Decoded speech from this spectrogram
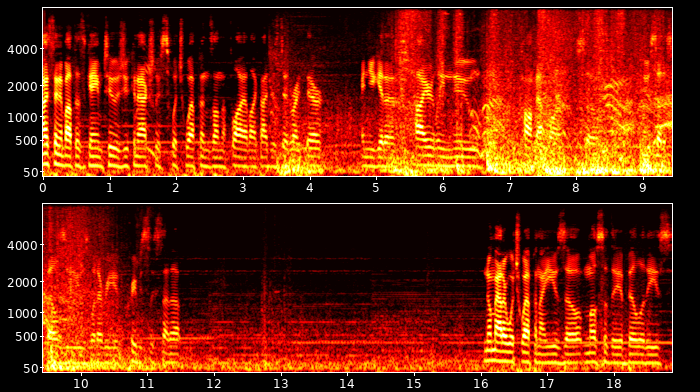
Nice thing about this game too is you can actually switch weapons on the fly like I just did right there and you get an entirely new combat bar. So new set of spells to use, whatever you previously set up. No matter which weapon I use though, most of the abilities,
